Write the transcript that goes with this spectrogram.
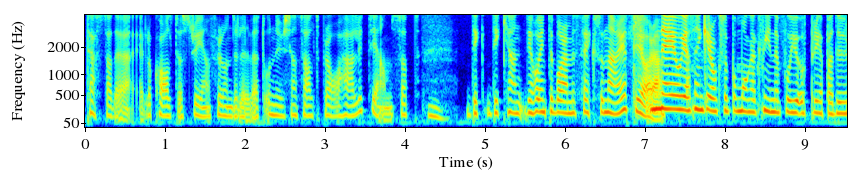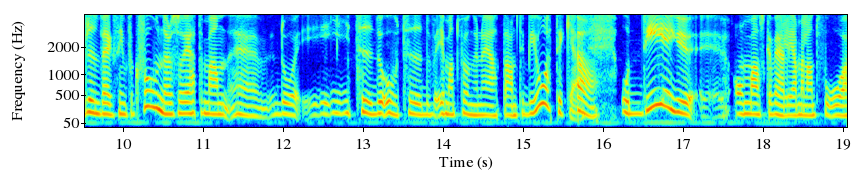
testade lokalt östrogen för underlivet och nu känns allt bra och härligt igen. Så att, mm det, det, kan, det har inte bara med sex och närhet att göra. Nej, och jag tänker också på många kvinnor får ju upprepade urinvägsinfektioner så äter man eh, då i, i, tid och otid är man tvungen att äta antibiotika. Ja. Och det är ju, eh, om man ska välja mellan två,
